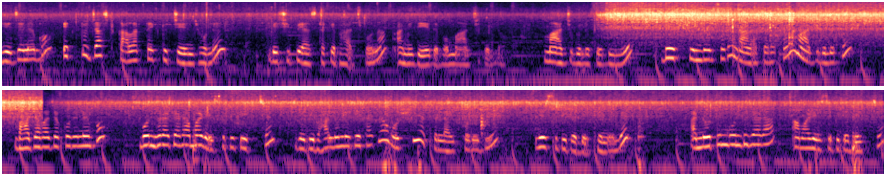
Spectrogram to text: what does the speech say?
ভেজে নেব। একটু জাস্ট কালারটা একটু চেঞ্জ হলে বেশি পেঁয়াজটাকে ভাজবো না। আমি দিয়ে দেব মাছগুলো। মাছগুলোকে দিয়ে বেশ সুন্দর করে নাড়াচাড়া করে মাছগুলোকে ভাজা ভাজা করে নেব। বন্ধুরা, যারা আমার রেসিপি দেখছেন, যদি ভালো লেগে থাকে, অবশ্যই একটা লাইক করে দিয়ে রেসিপিটা দেখে নেবেন আর নতুন বন্ধু যারা আমার রেসিপিটা দেখছেন,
